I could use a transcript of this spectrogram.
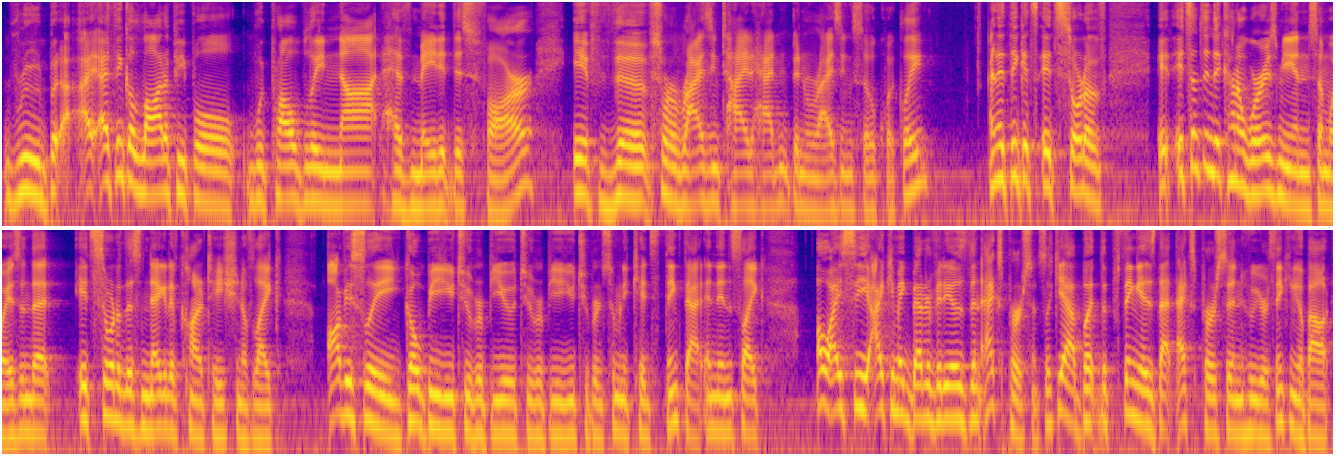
rude, but I, I, think a lot of people would probably not have made it this far if the sort of rising tide hadn't been rising so quickly. And I think it's it's sort of it, it's something that kind of worries me in some ways, in that it's sort of this negative connotation of like, obviously, go be YouTuber, be YouTuber, be a YouTuber, and so many kids think that, and then it's like, oh, I see, I can make better videos than X person. It's like, yeah, but the thing is that X person who you're thinking about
